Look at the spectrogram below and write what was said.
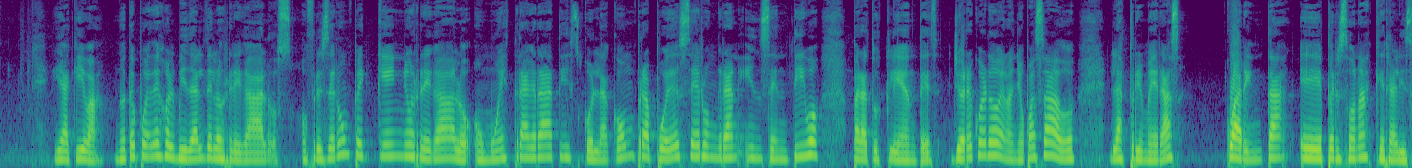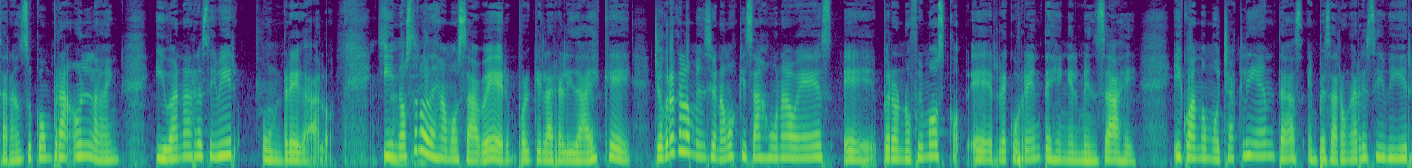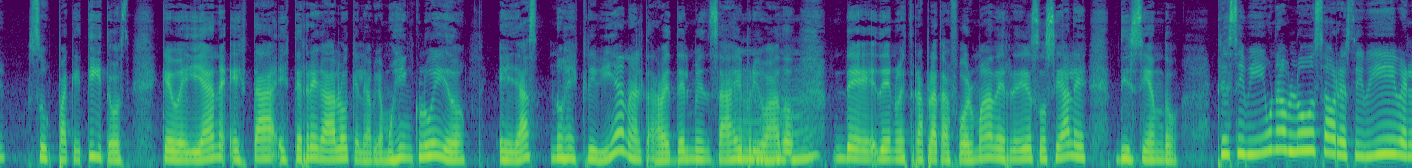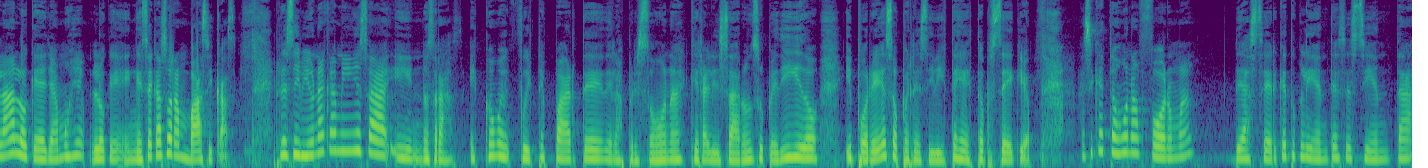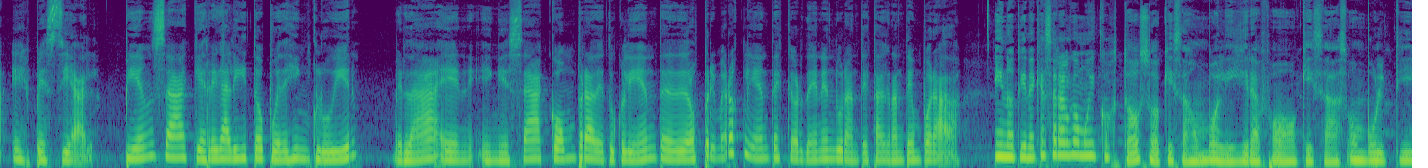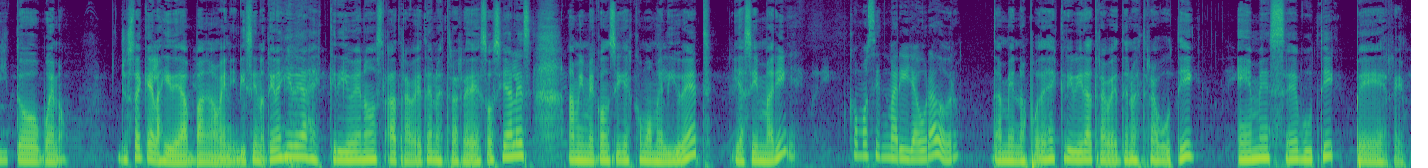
Y aquí va, no te puedes olvidar de los regalos. Ofrecer un pequeño regalo o muestra gratis con la compra puede ser un gran incentivo para tus clientes. Yo recuerdo del año pasado, las primeras 40 eh, personas que realizarán su compra online iban a recibir un regalo. Y no se lo dejamos saber, porque la realidad es que yo creo que lo mencionamos quizás una vez, eh, pero no fuimos eh, recurrentes en el mensaje. Y cuando muchas clientas empezaron a recibir sus paquetitos, que veían esta, este regalo que le habíamos incluido, ellas nos escribían a través del mensaje privado de, de nuestra plataforma de redes sociales diciendo, recibí una blusa o recibí, ¿verdad? Lo que hayamos, lo que en ese caso eran básicas. Recibí una camisa y nosotras, es como fuiste parte de las personas que realizaron su pedido y por eso pues recibiste este obsequio. Así que esto es una forma de hacer que tu cliente se sienta especial. Piensa qué regalito puedes incluir ¿verdad? En, en, esa compra de tu cliente, de los primeros clientes que ordenen durante esta gran temporada. Y no tiene que ser algo muy costoso, quizás un bolígrafo, quizás un bultito. Bueno, yo sé que las ideas van a venir. Y si no tienes ideas, escríbenos a través de nuestras redes sociales. A mí me consigues como Melibet y a Sin Marí. Como Sin Marí Yaurador. También nos puedes escribir a través de nuestra boutique, MC Boutique PR.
